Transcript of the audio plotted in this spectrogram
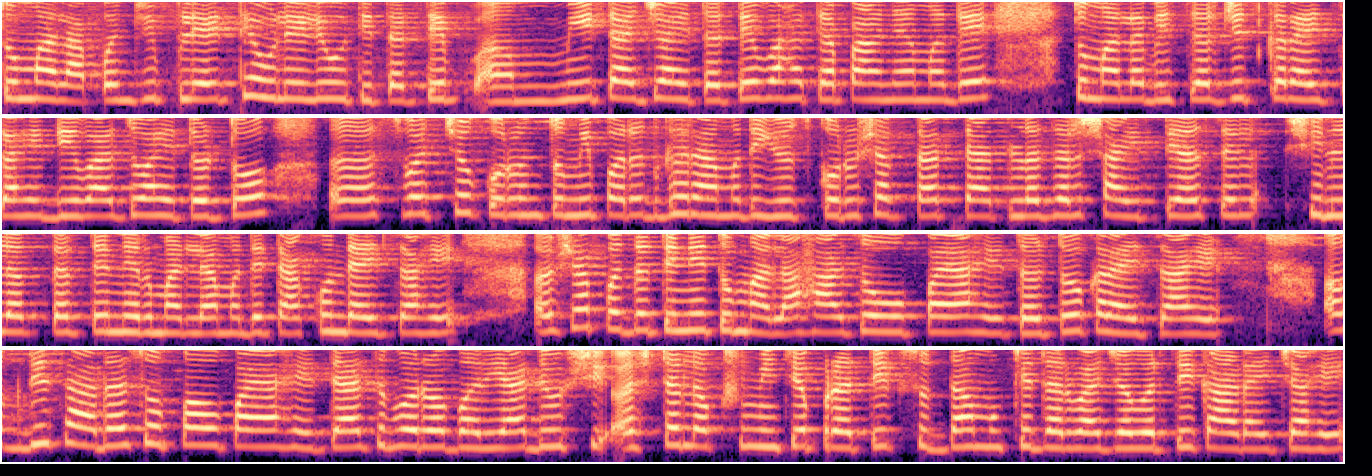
तुम्हाला आपण जी प्लेट ठेवलेली होती तर ते मीठ जे आहे तर ते वाहत्या पाण्यामध्ये तुम्हाला विसर्जित करायचं आहे. दिवा जो आहे तर तो स्वच्छ करून तुम्ही परत घरामध्ये यूज करू शकतात त्यातलं जर साहित्य असेल शिल्लक तर ते निर्माल्यामध्ये टाकून द्यायचं आहे. अशा पद्धतीने तुम्हाला हा जो उपाय आहे तर तो करायचा आहे. अगदी साधा सोपा उपाय आहे. त्याचबरोबर या दिवशी अष्टल लक्ष्मीचे प्रतीकसुद्धा मुख्य दरवाजावरती काढायचे आहे.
